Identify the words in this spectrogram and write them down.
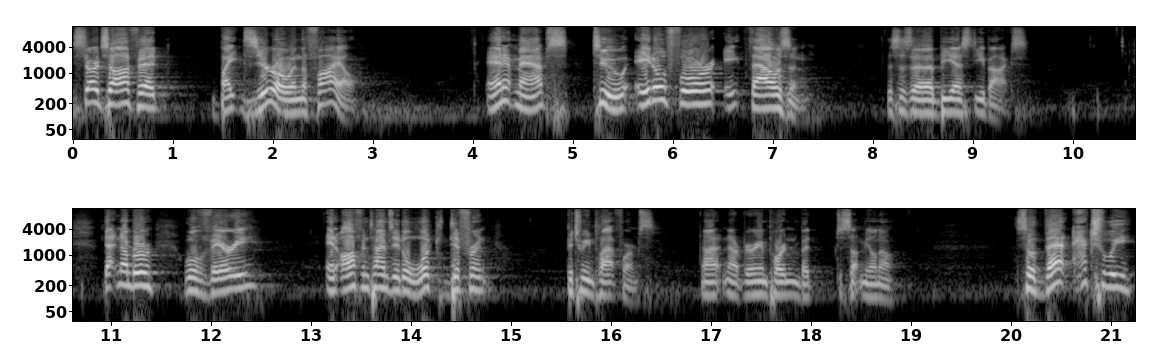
starts off at byte zero in the file, and it maps to 804 8000. This is a BSD box. That number will vary, and oftentimes it'll look different between platforms. Not, not very important, but just something you'll know. So that actually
